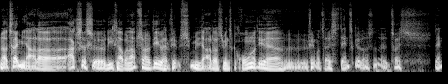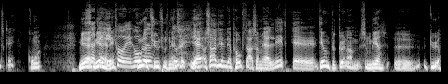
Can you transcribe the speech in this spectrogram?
når 3 milliarder aktier øh, lige knapper op, så det er jo 90 milliarder svenske kroner. Det er øh, 65 danske, eller øh, 60 danske kroner. Mere, så mere det er helt på håbet? 120.000 ansatte. Ja, og så er det den der Polestar, som er lidt... Øh, det er jo en begynder som mere øh, dyr,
